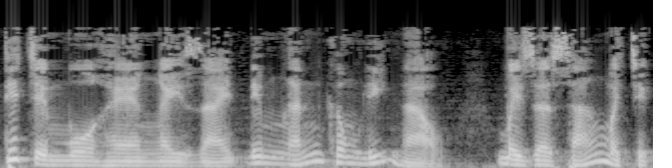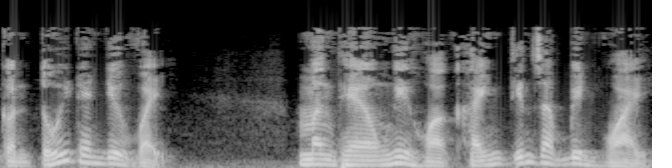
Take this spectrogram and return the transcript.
Tiết trời mùa hè ngày dài đêm ngắn không lý nào. 7 giờ sáng mà chỉ còn tối đen như vậy. Mang theo nghi hoặc Khánh tiến ra bên ngoài.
